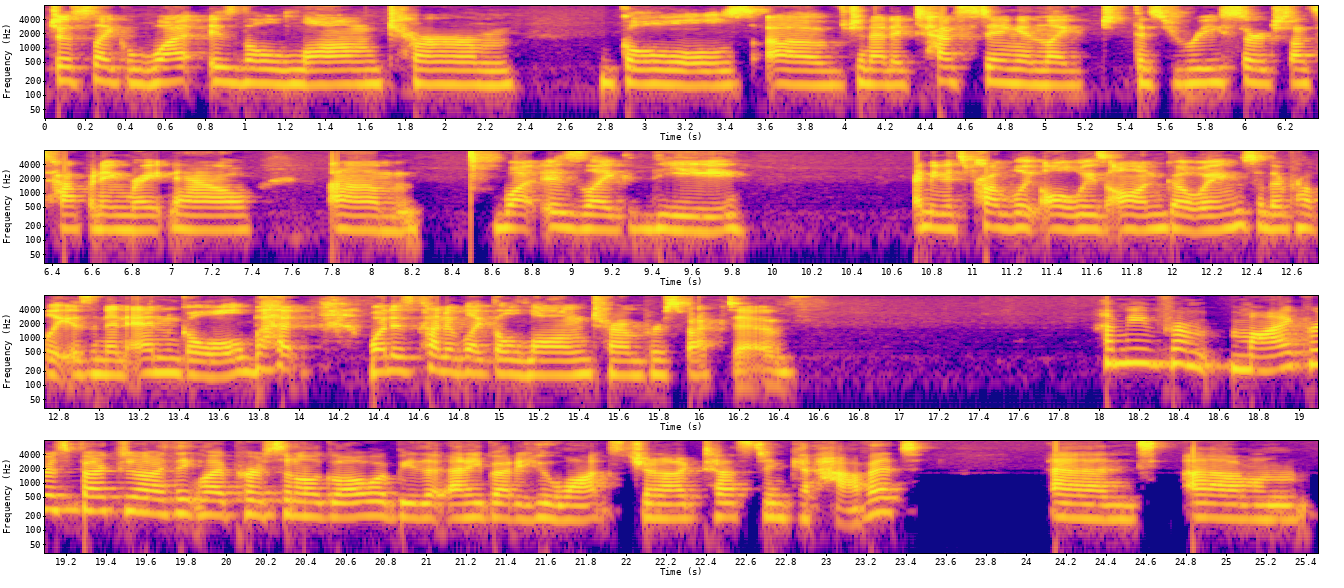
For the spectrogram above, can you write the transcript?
just like what is the long term goals of genetic testing and like this research that's happening right now? Um, what is like the I mean, it's probably always ongoing, so there probably isn't an end goal, but what is kind of like the long term perspective? I mean, from my perspective, I think my personal goal would be that anybody who wants genetic testing can have it and um,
